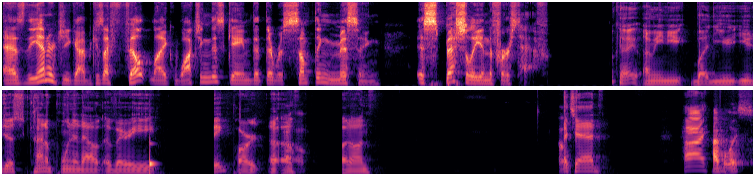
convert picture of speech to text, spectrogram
as the energy guy? Because I felt like watching this game that there was something missing, especially in the first half. Okay, I mean, you, but you, you just kind of pointed out a very big part. Uh oh, hold on. Hi, Oh. Chad. Hi. Hi, boys.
